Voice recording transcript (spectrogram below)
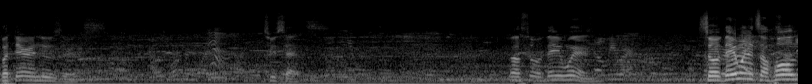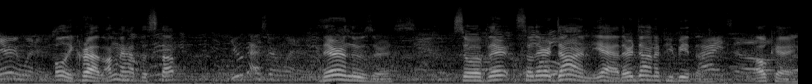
But they're in losers. Two sets. Oh, so if they win, So we were. so if they win, it's a whole. they're in winners. Holy crap! I'm gonna have to stop. You guys are winners. They're in losers. So if they're so they're done. Yeah, they're done if you beat them. All right, so okay.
